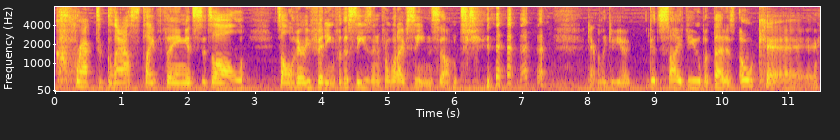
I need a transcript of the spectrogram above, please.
cracked glass type thing. It's it's all it's all very fitting for the season from what I've seen, so can't really give you a good side view, but that is okay.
